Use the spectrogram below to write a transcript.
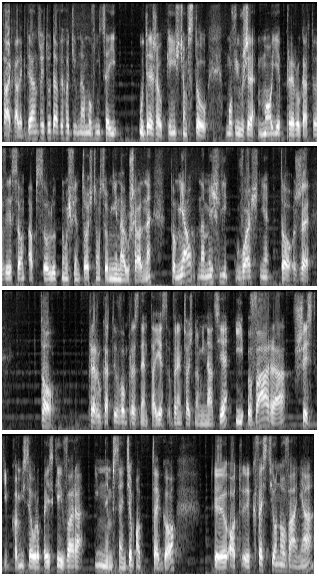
tak, ale gdy Andrzej Duda wychodził na mównicę i uderzał pięścią w stół, mówił, że moje prerogatywy są absolutną świętością, są nienaruszalne, to miał na myśli właśnie to, że to, prerogatywą prezydenta jest wręczać nominacje i wara wszystkim, Komisji Europejskiej wara innym sędziom od tego, y, od kwestionowania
